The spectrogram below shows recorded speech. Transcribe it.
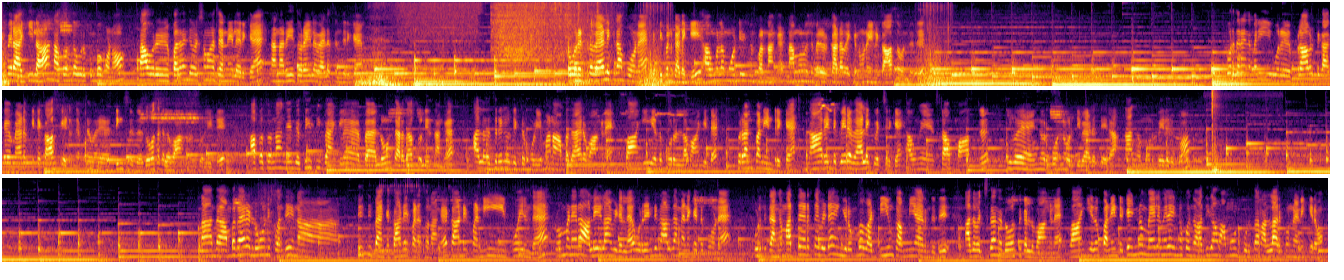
என் பேர் அகிலா. நான் சொந்த ஊர் கும்பகோணம். நான் ஒரு பதினஞ்சு வருஷமா சென்னையில் இருக்கேன். நான் நிறைய துறையில் வேலை செஞ்சுருக்கேன். ஒரு இடத்துல வேலைக்கு தான் போனேன். டிஃபன் கடைக்கு. அவங்களாம் மோட்டிவேஷன் பண்ணாங்க. நம்மளும் இந்த மாதிரி ஒரு கடை வைக்கணும்னு எனக்கு ஆசை வந்தது. ப்ராப்ளத்துக்காக மேடம் கிட்ட காசு கேட்டிருந்தேன். திங்ஸ் இது தோசைகளை வாங்கணும்னு சொல்லிட்டு. அப்போ சொன்னாங்க இந்த சிசி பேங்க்ல லோன் தரதா சொல்லியிருந்தாங்க. அதில் சிறுகள் திட்டம் மூலியமா நான் ஐம்பதாயிரம் வாங்கினேன். வாங்கி அந்த பொருள்லாம் வாங்கிட்டேன். இப்போ ரன் பண்ணிட்டு இருக்கேன். நான் ரெண்டு பேரை வேலைக்கு வச்சிருக்கேன். அவங்க என் ஸ்டாஃப் மாஸ்டர் இவ இன்னொரு பொண்ணு ஒருத்தி வேலை செய்கிறான் நாங்கள் மூணு பேர் இருக்கோம். நான் அந்த ஐம்பதாயிரம் லோனுக்கு வந்து நான் சிசி பேங்க்கை காண்டாக்ட் பண்ண சொன்னாங்க. காண்டாக்ட் பண்ணி போயிருந்தேன். ரொம்ப நேரம் அலையெல்லாம் விடலை. ஒரு ரெண்டு நாள் தான் மெனக்கெட்டு போனேன். கொடுத்துட்டாங்க. மற்ற இடத்த விட இங்கே ரொம்ப வட்டியும் கம்மியாக இருந்தது. அதை வச்சு தான் அந்த தோசைக்கல் வாங்கினேன். வாங்கி ஏதோ பண்ணிட்டு இருக்கேன். இன்னும் மேலே மேலே இன்னும் கொஞ்சம் அதிகமாக அமௌண்ட் கொடுத்தா நல்லா இருக்கும்னு நினைக்கிறோம்.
